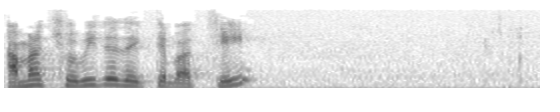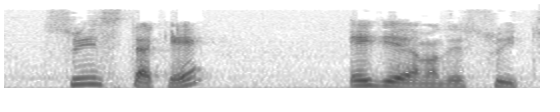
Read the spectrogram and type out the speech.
আমরা ছবিতে দেখতে পাচ্ছি সুইচটাকে, এই যে আমাদের সুইচ,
